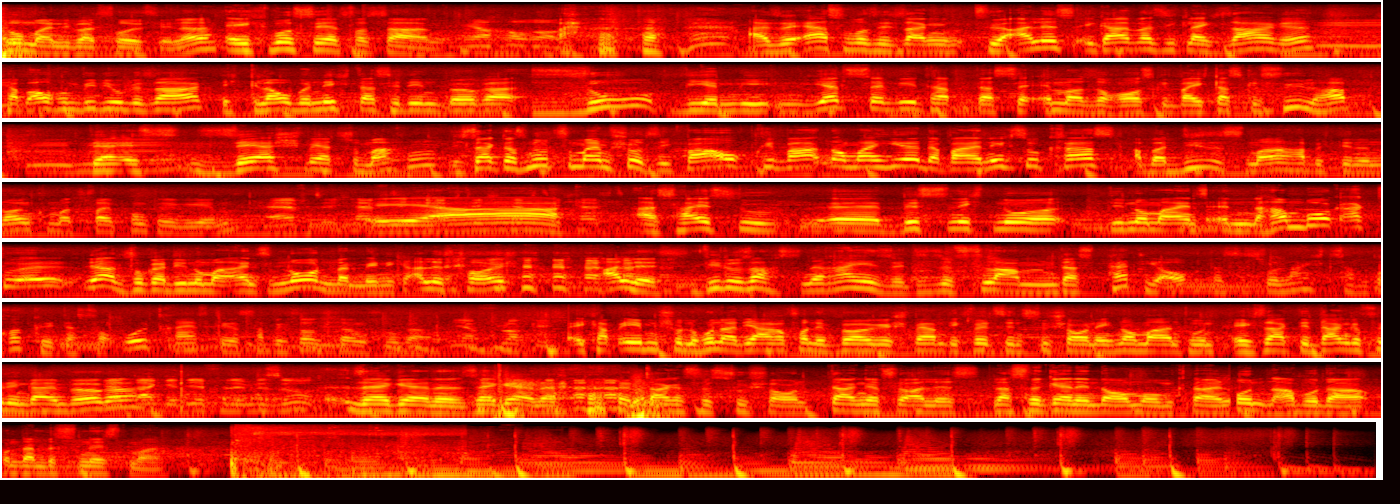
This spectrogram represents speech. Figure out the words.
So, mein lieber Zulfi, ne? Ich muss dir jetzt was sagen. Ja, hau raus. Also erst muss ich sagen, für alles, egal was ich gleich sage, ich habe auch im Video gesagt, ich glaube nicht, dass ihr den Burger so, wie ihr ihn jetzt serviert habt, dass der immer so rausgeht, weil ich das Gefühl habe, der ist sehr schwer zu machen. Ich sage das nur zu meinem Schutz. Ich war auch privat noch mal hier, da war er nicht so krass, aber dieses Mal habe ich dir eine 9,2 Punkte gegeben. Heftig, heftig, Ja, heftig, heftig, heftig. das heißt, du äh, bist nicht nur die Nummer 1 in Hamburg aktuell, ja, sogar die Nummer 1 im Norden, wenn mich nicht alles täuscht. alles. Wie du sagst, eine Reise, diese Flammen, das Patty auch, das ist so leicht bröckelt, das war ultra heftig, das habe ich sonst nirgendwo gehabt. Ja, flockig. Ich habe eben schon 100 Jahre von dem Burger geschwärmt, ich will es den Zuschauern nicht nochmal antun. Ich sage dir danke für den geilen Burger. Danke dir für den Besuch. Sehr gerne, sehr gerne. danke fürs Zuschauen, danke für alles. Lass mir gerne den Daumen oben knallen und ein Abo da und dann bis zum nächsten Mal.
